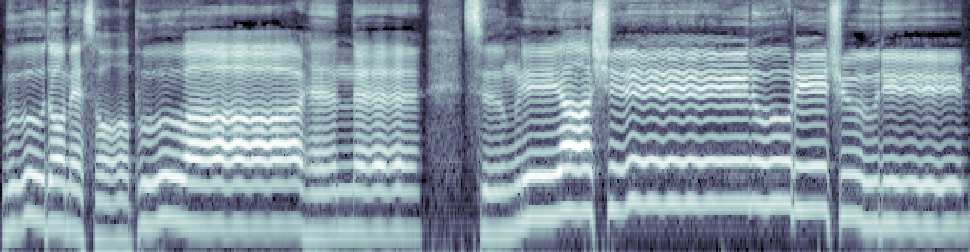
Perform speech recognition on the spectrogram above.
무덤에서 부활했네. 승리하신 우리 주님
